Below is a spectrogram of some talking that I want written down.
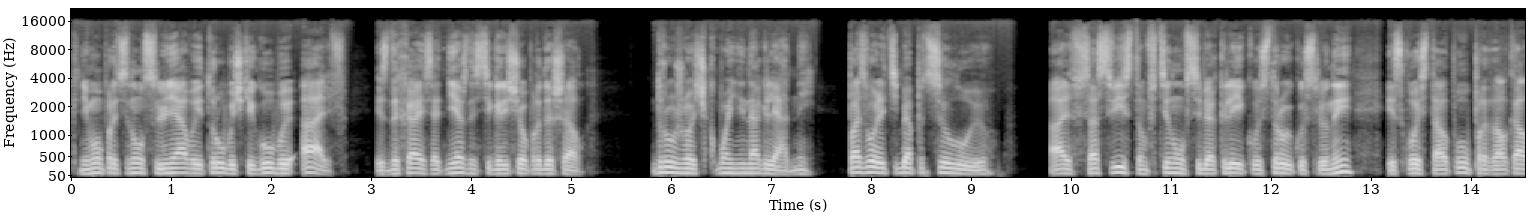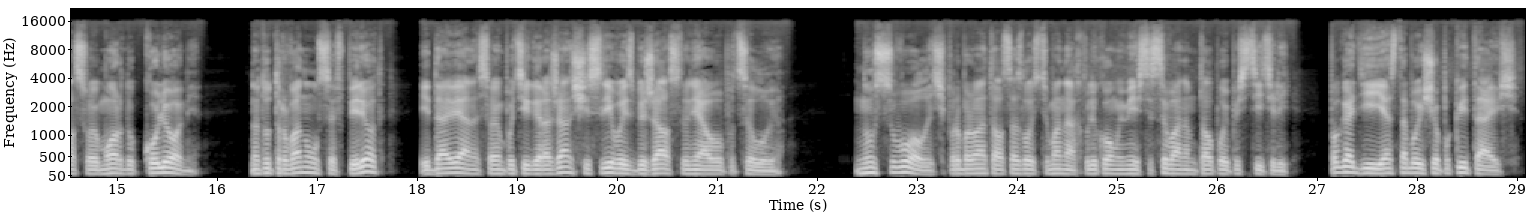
К нему протянул слюнявые трубочки губы Альф, издыхаясь от нежности, горячо продышал. «Дружочек мой ненаглядный, позволить тебя поцелую». Альф со свистом втянул в себя клейкую струйку слюны и сквозь толпу протолкал свою морду к кулеме. Но тут рванулся вперед и, давя на своем пути горожан, счастливо избежал слюнявого поцелуя. «Ну, сволочь!» — пробормотал со злостью монах, влекомый вместе с Иваном толпой посетителей. «Погоди, я с тобой еще поквитаюсь».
